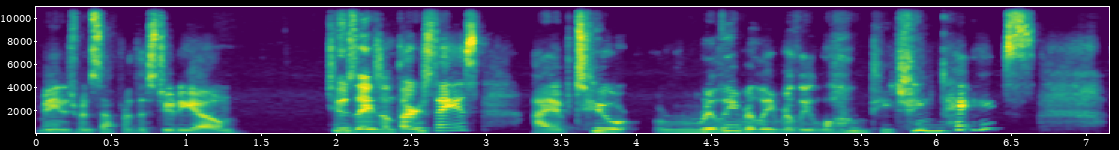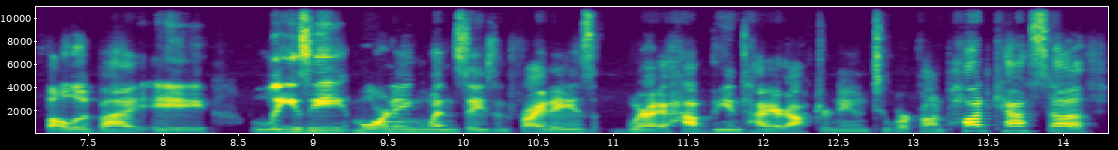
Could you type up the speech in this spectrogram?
management stuff for the studio, Tuesdays and Thursdays, I have two really, really, really long teaching days, followed by a lazy morning, Wednesdays and Fridays, where I have the entire afternoon to work on podcast stuff,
